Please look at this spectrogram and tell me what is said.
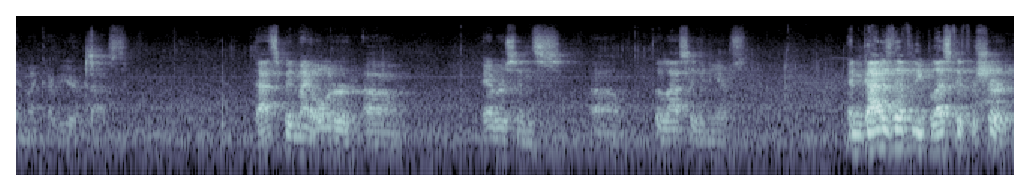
and my career last. That's been my order um, ever since um, the last seven years. And God has definitely blessed it for sure.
